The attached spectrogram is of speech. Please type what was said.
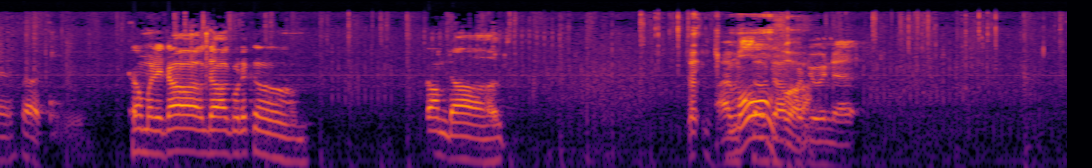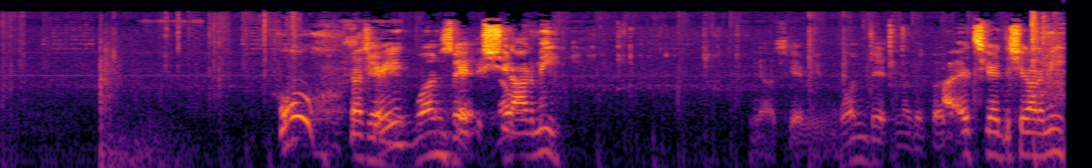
Yeah, fuck you. Come with a dog, dog with a come. Come, dog. I was so Move. dumb for uh, doing that. Oh, that's Scared me scary. One Scared bit. the shit Nope. out of me. You know, it scared me one bit, Uh, motherfucker. It scared the shit out of me.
